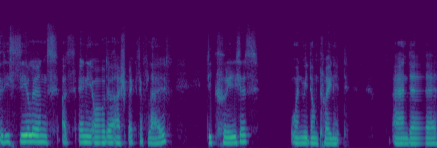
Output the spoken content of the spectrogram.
resilience, as any other aspect of life, decreases when we don't train it, and uh,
